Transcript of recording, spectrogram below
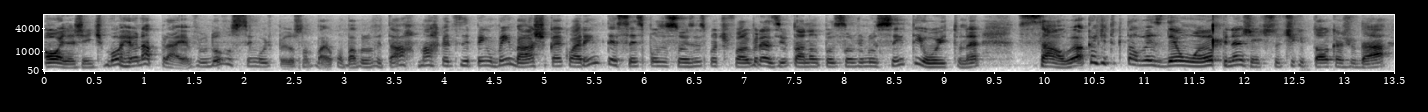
Olha, gente, morreu na praia, viu? O novo single de Pedro Sampaio com Pablo Vittar marca desempenho bem baixo, cai 46 posições no Spotify. O Brasil tá na posição de número 108, né? Sal, eu acredito que talvez dê um up, né, gente? Se o TikTok ajudar,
